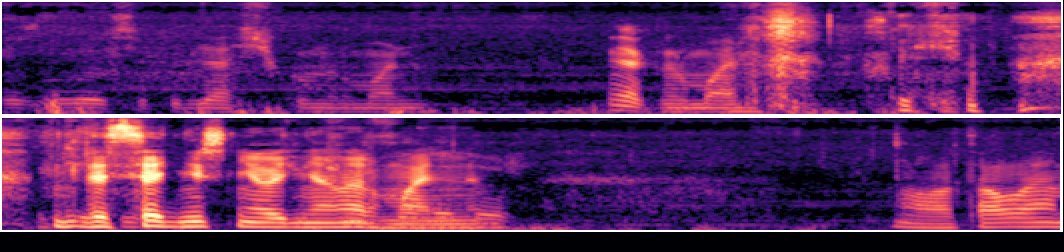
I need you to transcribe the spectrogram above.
розвалився під ящиком нормально. Як нормально? Для сьогоднішнього дня нормально. От, але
